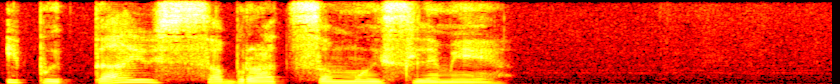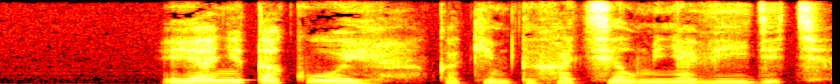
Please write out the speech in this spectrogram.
и пытаюсь собраться мыслями. Я не такой, каким ты хотел меня видеть.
